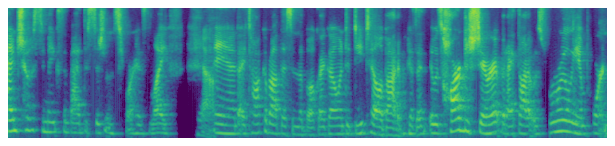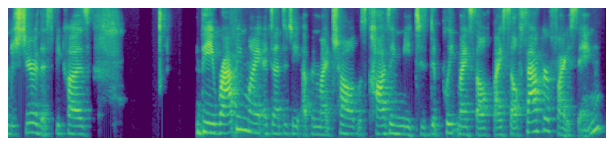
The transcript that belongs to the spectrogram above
and chose to make some bad decisions for his life. Yeah. And I talk about this in the book. I go into detail about it because it, was hard to share it, but I thought it was really important to share this because the wrapping my identity up in my child was causing me to deplete myself by self sacrificing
